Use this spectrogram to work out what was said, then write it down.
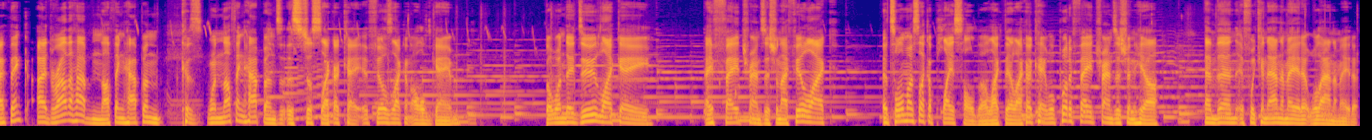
I think I'd rather have nothing happen, because when nothing happens, it's just like, okay, it feels like an old game. But when they do like a a fade transition, I feel like it's almost like a placeholder. Like they're like, okay, we'll put a fade transition here, and then if we can animate it, we'll animate it.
